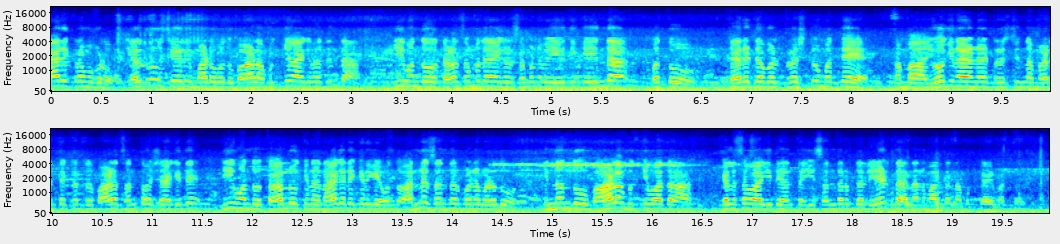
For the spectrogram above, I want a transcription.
ಕಾರ್ಯಕ್ರಮಗಳು ಎಲ್ಲರೂ ಸೇರಿ ಮಾಡುವುದು ಬಹಳ ಮುಖ್ಯವಾಗಿರೋದ್ರಿಂದ ಈ ಒಂದು ತಳ ಸಮುದಾಯಗಳ ಸಮನ್ವಯ ವೇದಿಕೆಯಿಂದ ಮತ್ತು ಚಾರಿಟಬಲ್ ಟ್ರಸ್ಟು ಮತ್ತು ನಮ್ಮ ಯೋಗಿನಾರಾಯಣ ಟ್ರಸ್ಟಿಂದ ಮಾಡ್ತಕ್ಕಂಥದ್ದು ಬಹಳ ಸಂತೋಷ ಆಗಿದೆ. ಈ ಒಂದು ತಾಲೂಕಿನ ನಾಗರಿಕರಿಗೆ ಒಂದು ಅನ್ನ ಸಂತರ್ಪಣೆ ಮಾಡೋದು ಇನ್ನೊಂದು ಬಹಳ ಮುಖ್ಯವಾದ ಕೆಲಸವಾಗಿದೆ ಅಂತ ಈ ಸಂದರ್ಭದಲ್ಲಿ ಹೇಳ್ತಾ ನನ್ನ ಮಾತನ್ನು ಮುಕ್ತಾಯ ಮಾಡ್ತಾ ಇದ್ದೀನಿ.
